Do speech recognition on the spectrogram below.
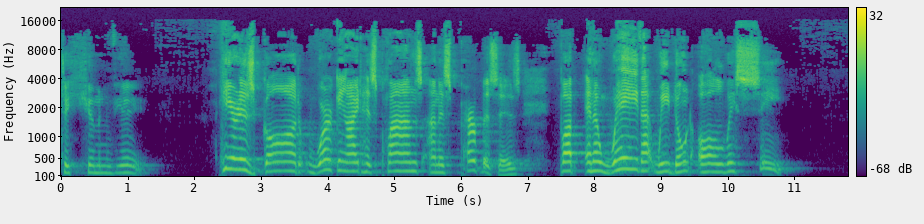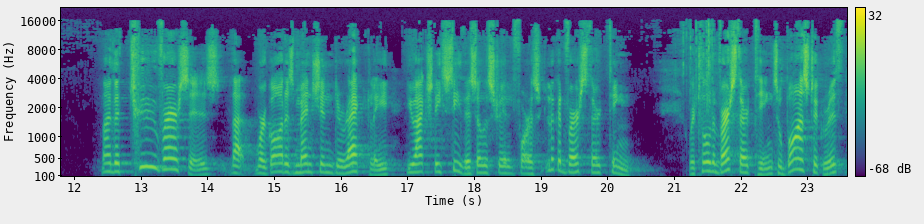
to human view. Here is God working out his plans and his purposes, but in a way that we don't always see. Now, the two verses that where God is mentioned directly, you actually see this illustrated for us. Look at verse 13. We're told in verse 13, so Boaz took Ruth,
